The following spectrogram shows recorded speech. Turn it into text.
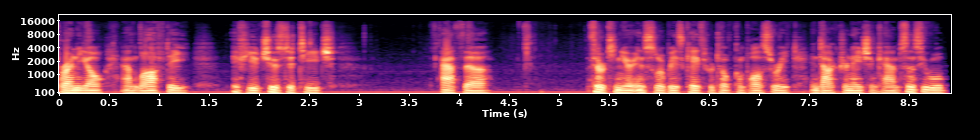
perennial and lofty. If you choose to teach at the 13 year insalubrious K through 12 compulsory indoctrination camp, since you will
